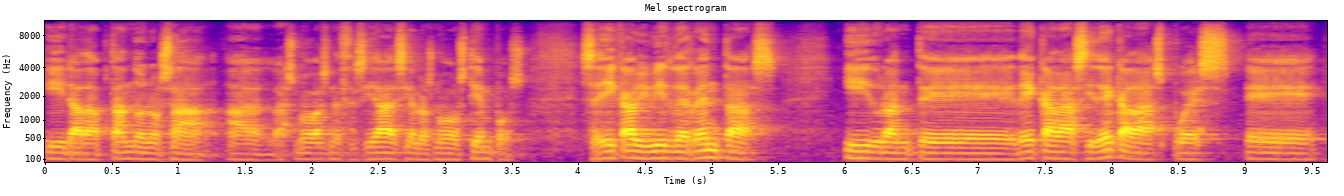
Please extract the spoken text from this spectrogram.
ir adaptándonos a, las nuevas necesidades y a los nuevos tiempos, se dedica a vivir de rentas y durante décadas y décadas, pues eh,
